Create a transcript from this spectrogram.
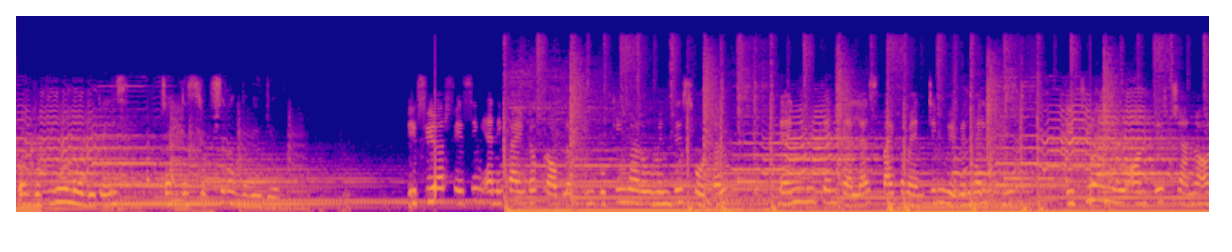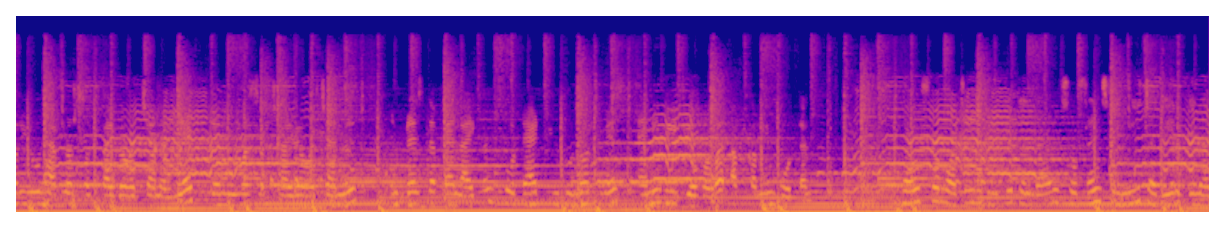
For booking or more details, check description of the video. If you are facing any kind of problem in booking a room in this hotel, then you can tell us by commenting. We will help you. If you are new on this channel or you have not subscribed our channel yet, then you must subscribe our channel and press the bell icon so that you do not miss any video of our upcoming hotel. Thanks for watching the video till the end. So friends, we meet again in a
